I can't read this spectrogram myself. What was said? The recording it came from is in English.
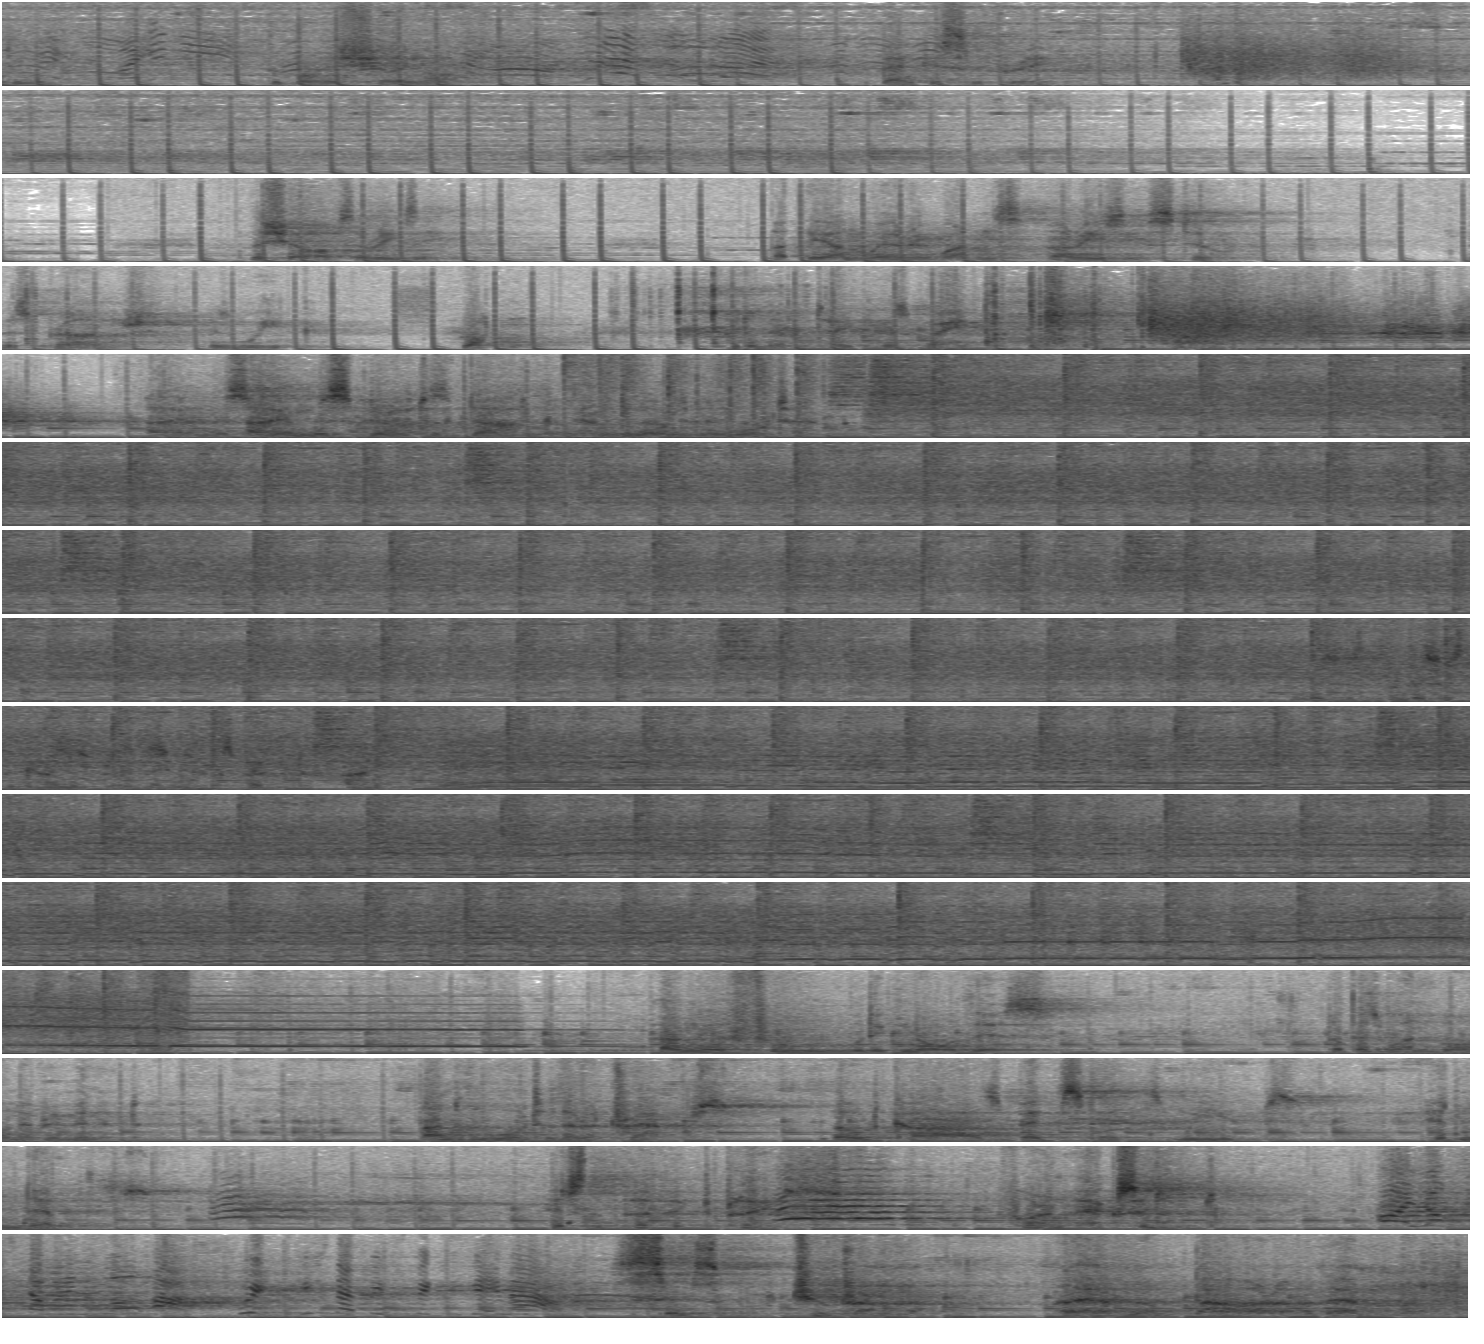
The boy is showing off. The bank is slippery. The show-offs are easy. But the unwary ones are easier still. This branch is weak, rotten. It'll never take his weight. I am the, spirit of dark and lonely Only a fool would ignore this. But there's one born every minute. Under the water there are traps, old cars, bedsteads, weeds, hidden depths. It's the perfect place for an accident. Oh, look, in the water. Quick, use that big stick get out. Sensible children. I have no power over them.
